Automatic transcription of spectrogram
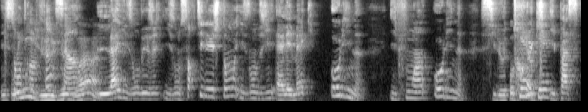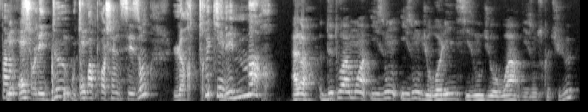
Ils sont en train de faire, c'est un, là, ils ont des, ils ont sorti les jetons, ils ont dit, eh les mecs, all-in. Ils font un all-in. Si le truc, ok. il passe pas sur les deux ou trois prochaines saisons, leur truc, il est mort. Alors, de toi à moi, ils ont, ils ont du Rollins, ils ont du Howard, ils ont ce que tu veux.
